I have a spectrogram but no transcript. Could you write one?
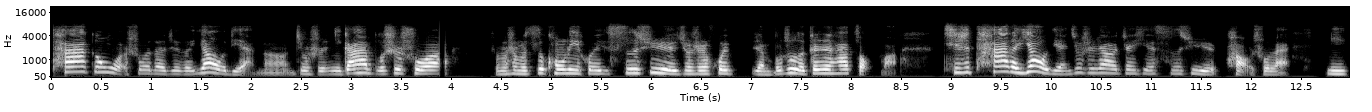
他跟我说的这个要点呢，就是你刚才不是说什么什么自控力会思绪就是会忍不住的跟着他走吗？其实他的要点就是让这些思绪跑出来，你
